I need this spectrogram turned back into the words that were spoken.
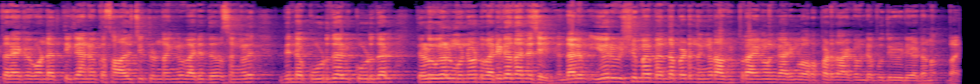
ഇത്രയൊക്കെ കൊണ്ട് എത്തിക്കാനും ഒക്കെ സാധിച്ചിട്ടുണ്ടെങ്കിൽ വരും ദിവസങ്ങളിൽ ഇതിന്റെ കൂടുതൽ കൂടുതൽ തെളിവുകൾ മുന്നോട്ട് വരിക തന്നെ ചെയ്യും. എന്തായാലും ഈ ഒരു വിഷയവുമായി ബന്ധപ്പെട്ട് നിങ്ങളുടെ അഭിപ്രായങ്ങളും കാര്യങ്ങളും ഉറപ്പെടുത്താൻ പുതിയ വീഡിയോ ഇടണം ബൈ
